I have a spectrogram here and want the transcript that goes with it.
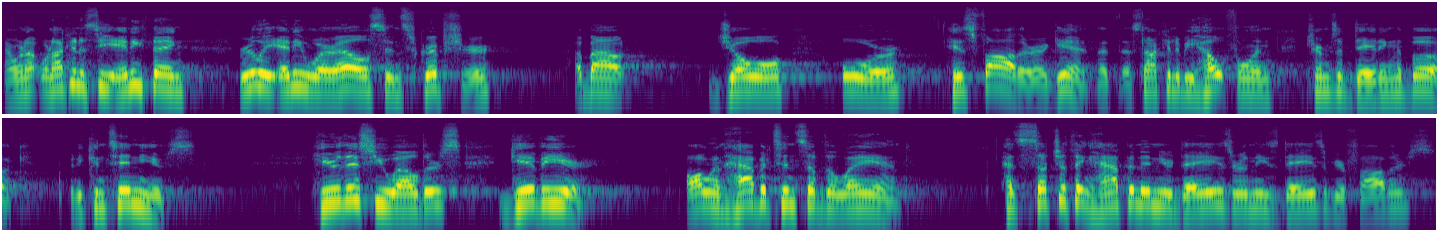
Now, we're not, we're not going to see anything really anywhere else in Scripture about Joel or his father. Again, that, that's not going to be helpful in terms of dating the book. But he continues Hear this, you elders, give ear, all inhabitants of the land. Has such a thing happened in your days or in these days of your fathers?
